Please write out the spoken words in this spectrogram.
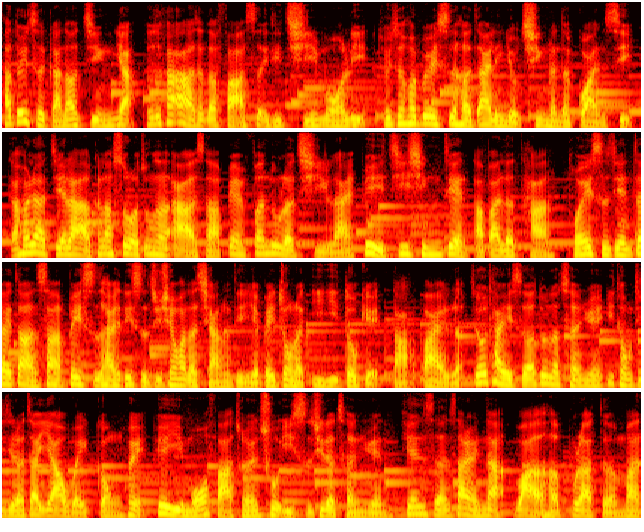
他对此感到惊讶，同时看艾尔莎的法式以及奇魔力，推测会不会是和艾琳有亲人的关系。赶回了杰拉尔看到受了重伤的艾尔莎，便愤怒了起来，来并以七星剑打败了他。同一时间，在战场上被死还是历史具象化的强敌，也被众人一一都给打败了。最后，他与十二盾的成员一同集结了在腰围工会，并以魔法重新出已死去的成员天神塞琳娜、瓦尔和布拉德曼，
